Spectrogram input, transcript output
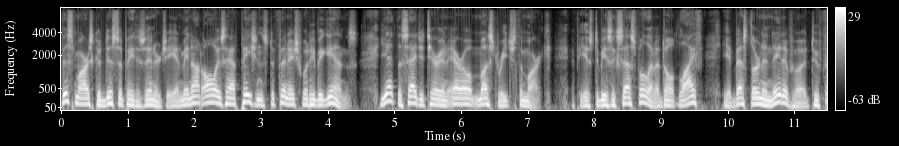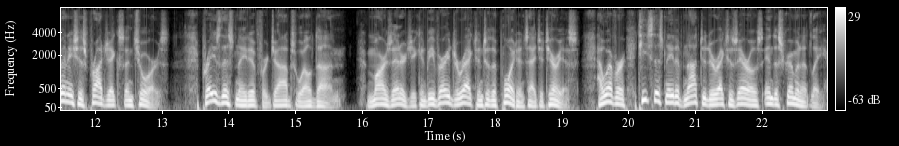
This Mars could dissipate his energy and may not always have patience to finish what he begins. Yet the Sagittarian arrow must reach the mark. If he is to be successful in adult life, he had best learn in nativehood to finish his projects and chores. Praise this native for jobs well done. Mars energy can be very direct and to the point in Sagittarius. However, teach this native not to direct his arrows indiscriminately.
